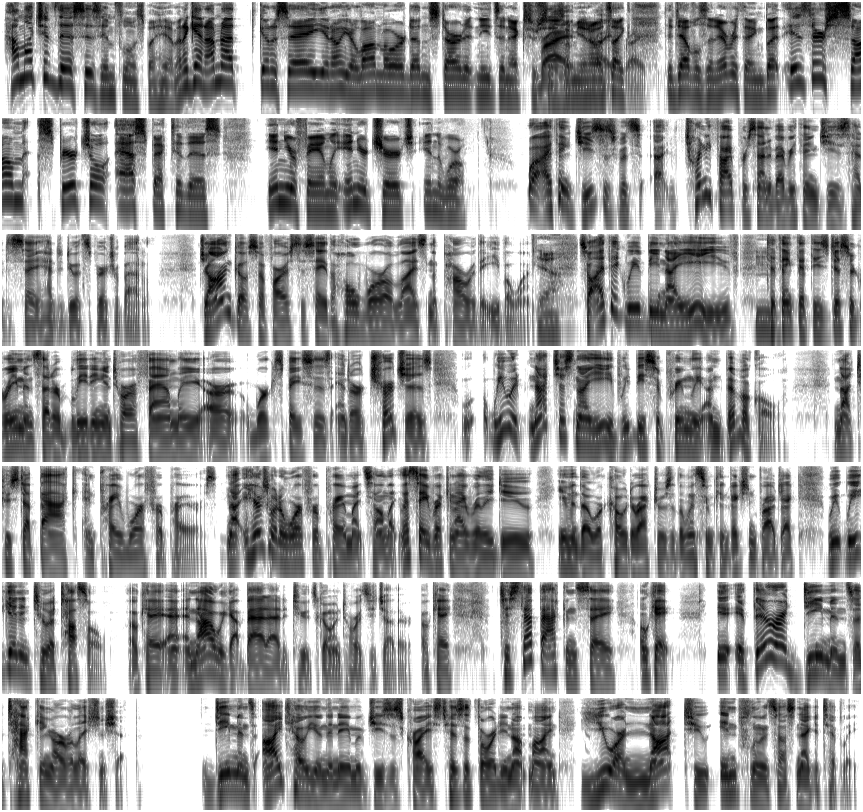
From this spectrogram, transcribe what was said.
how much of this is influenced by him? And again, I'm not going to say, you know, your lawnmower doesn't start, it needs an exorcism. Right, you know, it's like right. the devil's in everything. But is there some spiritual aspect to this in your family, in your church, in the world? Well, I think Jesus was uh, 25% of everything Jesus had to say had to do with spiritual battle. John goes so far as to say the whole world lies in the power of the evil one. Yeah. So I think we'd be naive to think that these disagreements that are bleeding into our family, our workspaces, and our churches, we would not just naive, we'd be supremely unbiblical not to step back and pray warfare prayers. Now, here's what a warfare prayer might sound like. Let's say Rick and I really do, even though we're co-directors of the Winsome Conviction Project, we, we get into a tussle. Okay. And, and now we got bad attitudes going towards each other. Okay. To step back and say, okay, i- if there are demons attacking our relationship, demons, I tell you in the name of Jesus Christ, his authority, not mine, you are not to influence us negatively.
